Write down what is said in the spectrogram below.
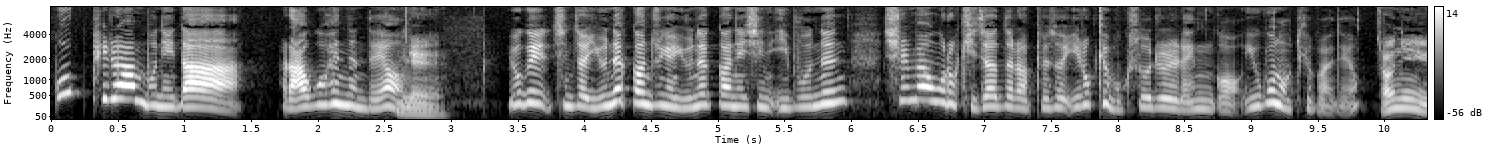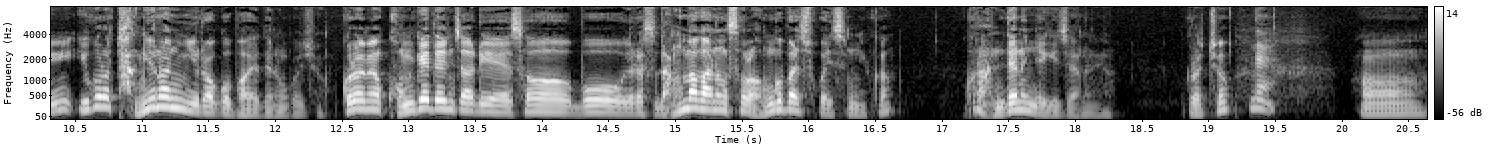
꼭 필요한 분이다. 라고 했는데요. 네. 여기 진짜 윤핵관 중에 윤핵관이신 이분은 실명으로 기자들 앞에서 이렇게 목소리를 낸 거, 이건 어떻게 봐야 돼요? 아니 이거는 당연한 일이라고 봐야 되는 거죠. 그러면 공개된 자리에서 뭐 예를 들어서 낙마 가능성을 언급할 수가 있습니까? 그건 안 되는 얘기잖아요. 그렇죠? 네. 어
